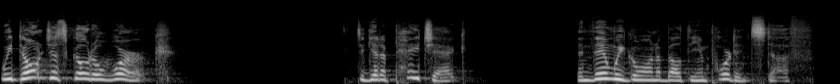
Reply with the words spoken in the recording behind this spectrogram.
we don't just go to work to get a paycheck and then we go on about the important stuff.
